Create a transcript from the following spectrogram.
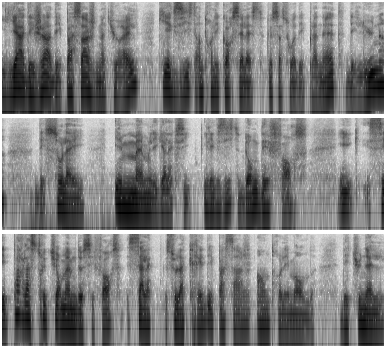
il y a déjà des passages naturels qui existent entre les corps célestes, que ce soit des planètes, des lunes, des soleils et même les galaxies. Il existe donc des forces et c'est par la structure même de ces forces, cela crée des passages entre les mondes, des tunnels,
